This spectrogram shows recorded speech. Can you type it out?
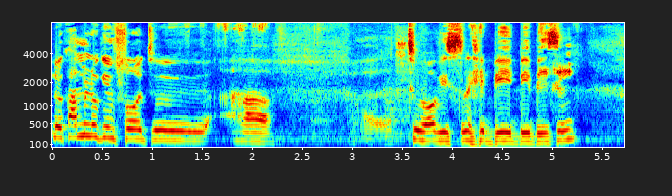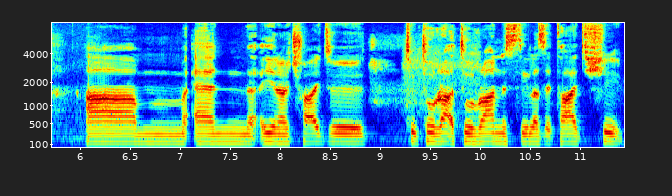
Look, I'm looking forward to uh, to obviously be be busy, um, and you know, try to to to, to run still as a tight ship.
